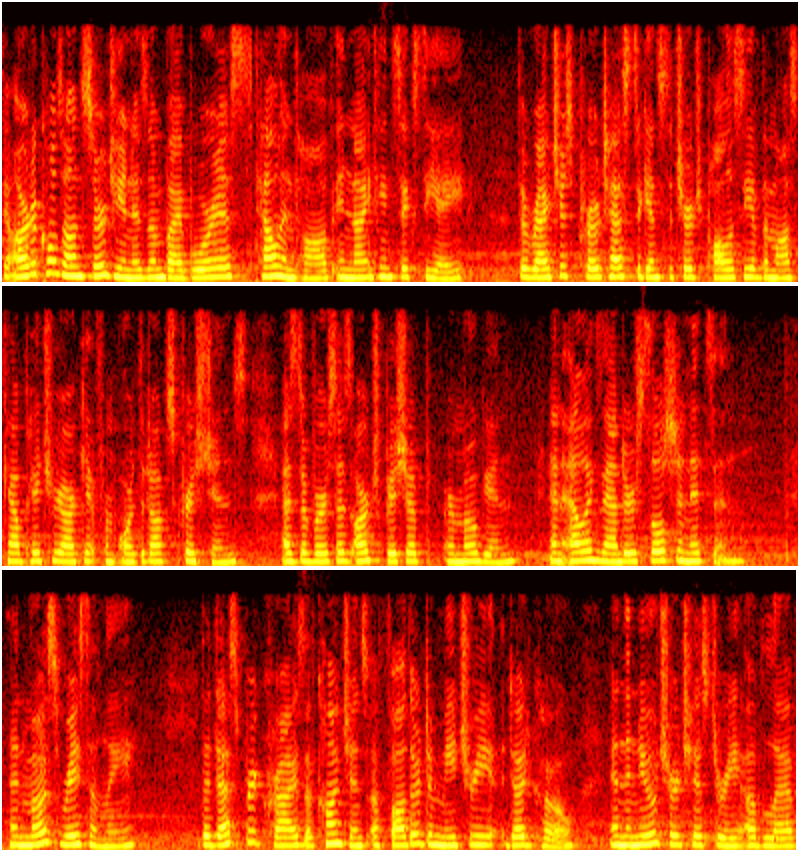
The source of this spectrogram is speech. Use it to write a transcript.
The articles on Sergianism by Boris Talantov in 1968 the righteous protest against the church policy of the Moscow Patriarchate from Orthodox Christians, as diverse as Archbishop Ermogen and Alexander Solzhenitsyn, and most recently the desperate cries of conscience of Father Dmitry Dudko and the new church history of Lev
